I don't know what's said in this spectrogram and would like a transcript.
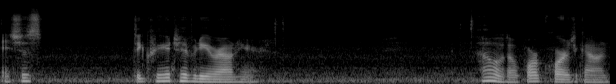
It's just the creativity around here. Oh, the warp core is gone.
